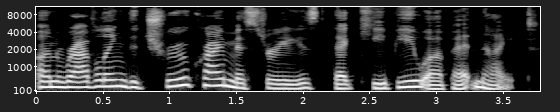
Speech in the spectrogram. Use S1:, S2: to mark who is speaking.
S1: unraveling the true crime mysteries that keep you up at night.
